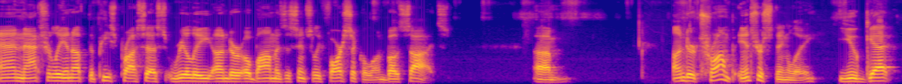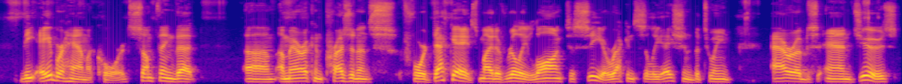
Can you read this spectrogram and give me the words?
And naturally enough, the peace process really under Obama is essentially farcical on both sides. Um, under Trump, interestingly, you get the Abraham Accords, something that um, American presidents for decades might have really longed to see a reconciliation between Arabs and Jews.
